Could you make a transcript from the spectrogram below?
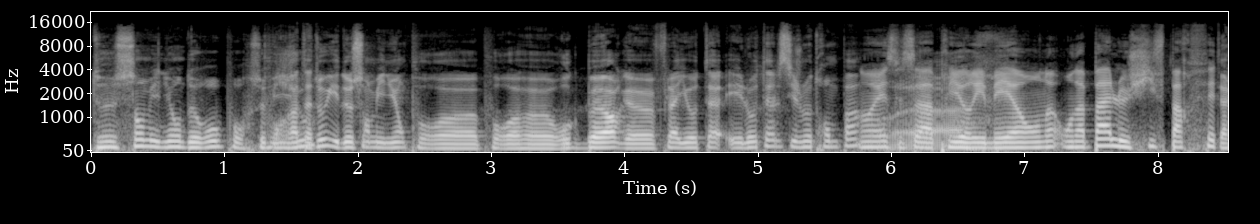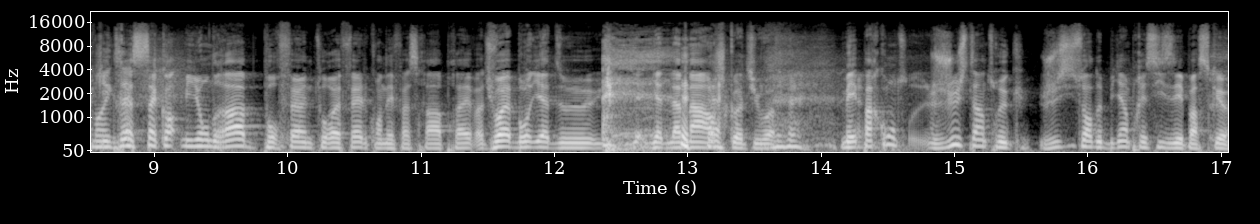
200 millions d'euros pour ce Pour bijou. Ratatouille et 200 millions pour, euh, pour euh, Rookburg, euh, Fly Hotel et l'hôtel, si je me trompe pas. Ouais, c'est ça a priori, mais on n'a pas le chiffre parfaitement qu'il te reste exact. 50 millions de rab pour faire une tour Eiffel qu'on effacera après. Enfin, tu vois, bon, il y, a de- il y a- il y a de la marge, quoi, tu vois. Mais par contre, juste un truc, juste histoire de bien préciser, parce que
